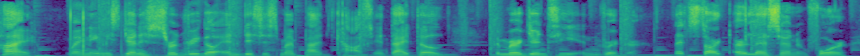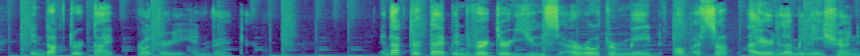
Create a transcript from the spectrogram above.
Hi, my name is Genesis Rodrigo, and this is my podcast entitled Emergency Inverter. Let's start our lesson for inductor type rotary inverter. Inductor type inverter use a rotor made of a soft iron lamination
